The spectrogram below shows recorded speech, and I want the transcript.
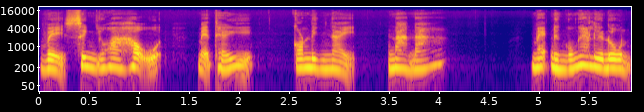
về sinh như hoa hậu. Mẹ thấy con Linh này nà ná. Mẹ đừng có nghe lời đồn.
